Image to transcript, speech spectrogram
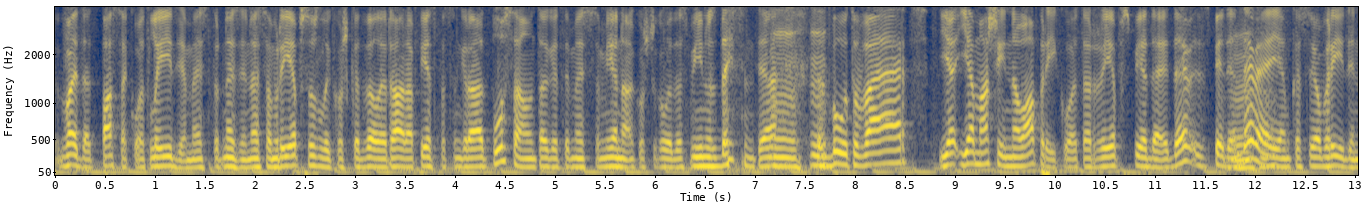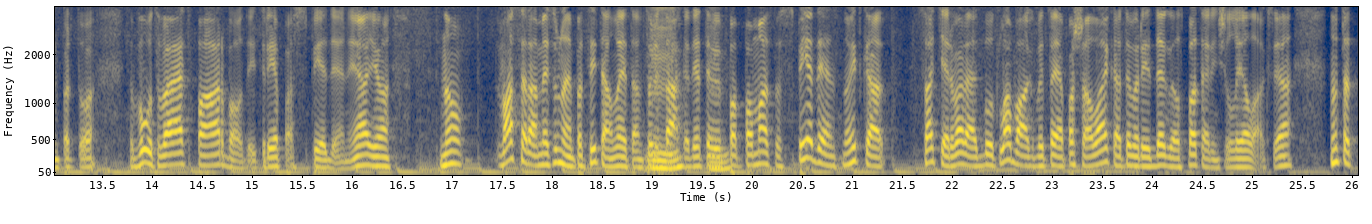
vajadzētu pasakot līdzi, ja mēs tur nezinu, esam riepas uzlikuši, kad vēl ir ārā 15 grādu plusā, un tagad ja mēs esam ienākuši kaut kādos mīnus 10. Ja, mm -hmm. Tad būtu vērts, ja, ja mašīna nav aprīkota ar riepas spiedienu dev, mm -hmm. devējiem, kas jau brīdina par to, tad būtu vērts pārbaudīt riepas spiedienu. Ja, jo, Nu, vasarā mēs runājam par citām lietām. Tur mm. ir tā, ka, ja tev ir mm. pa, pamazs tas spiediens, nu, it kā saķeri varētu būt labāk, bet tajā pašā laikā tev arī degvielas patēriņš ir lielāks. Ja? Nu, tad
